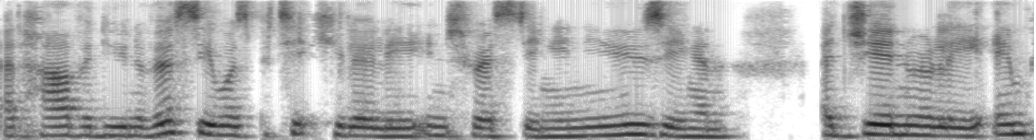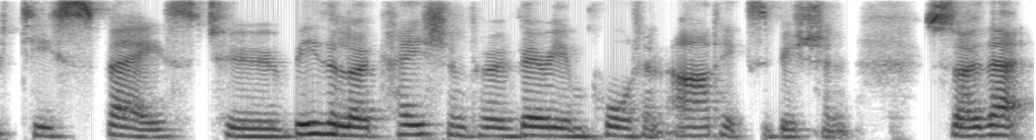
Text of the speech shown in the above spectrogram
at Harvard University was particularly interesting in using an, a generally empty space to be the location for a very important art exhibition. So that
